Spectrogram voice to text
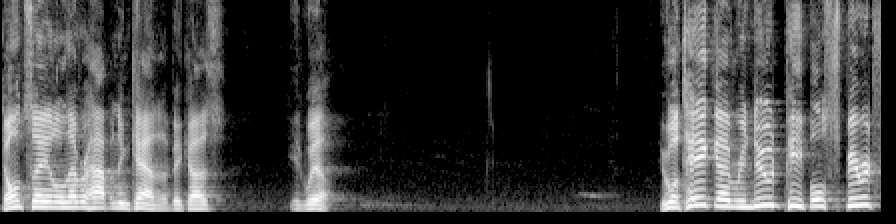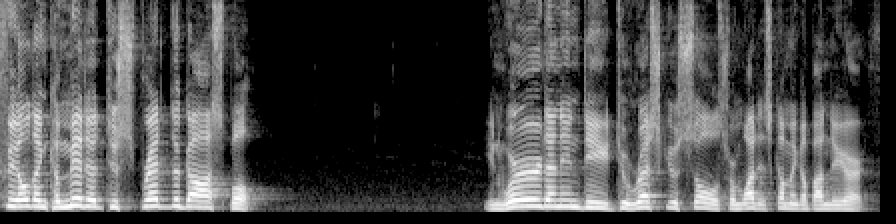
Don't say it'll never happen in Canada because it will. It will take a renewed people, spirit filled and committed to spread the gospel in word and in deed to rescue souls from what is coming upon the earth.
